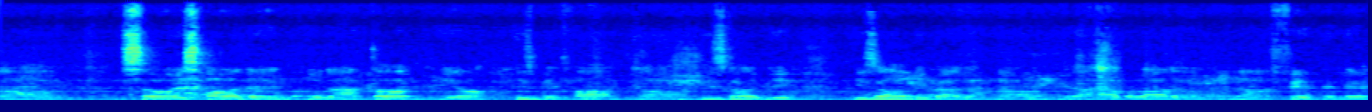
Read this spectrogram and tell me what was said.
Um, so it's hard and you know I thought you know he's been fine. Uh, he's gonna be he's gonna be better. Uh, you know I have a lot of uh, faith in there.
